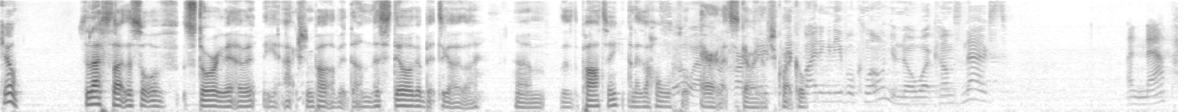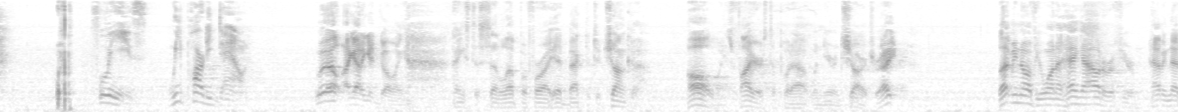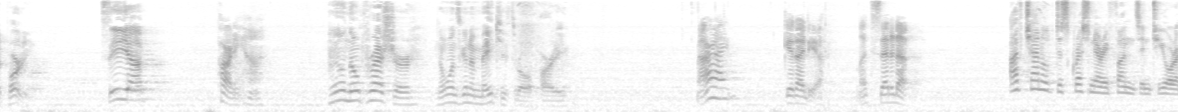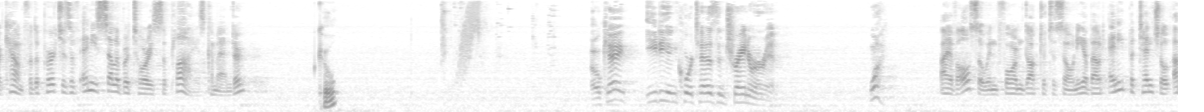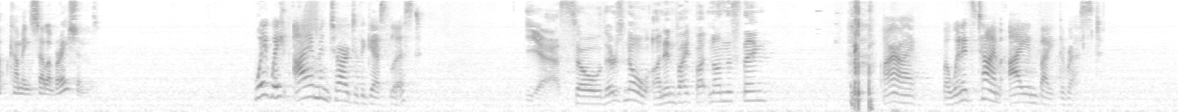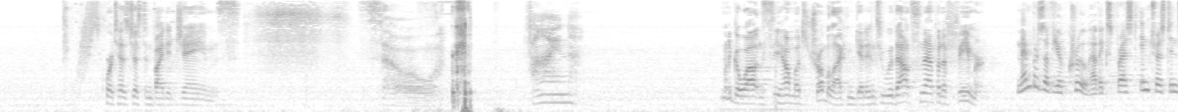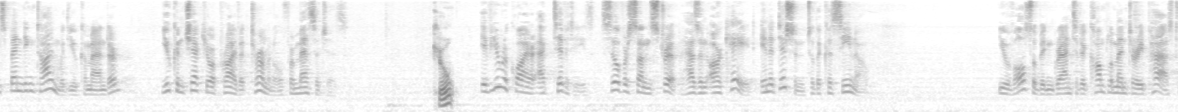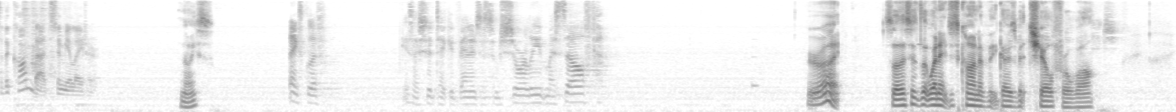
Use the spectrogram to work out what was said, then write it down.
Cool. So that's like the sort of story bit of it, the action part of it done. There's still a bit to go though. Um, there's the party, and there's a whole sort of area that's going, which is quite cool. Fighting an evil clone, you know what comes next. A nap? Please, we party down. Well, I gotta get going. Things to settle up before I head back to Tuchanka. Always fires to put out when you're in charge, right? Let me know if you want to hang out or if you're having that party. See ya. Party, huh? Well, no pressure. No one's gonna make you throw a party. Alright. Good idea. Let's set it up. I've channeled discretionary funds into your account for the purchase of any celebratory supplies, Commander. Cool. Okay, EDI and Cortez and Traynor are in. What? I have also informed Dr. Tassoni about any potential upcoming celebrations. Wait, wait. I am in charge of the guest list. Yeah, so there's no uninvite button on this thing? Alright. But when it's time, I invite the rest. Cortez just invited James. So. Fine. I'm gonna go out and see how much trouble I can get into without snapping a femur. Members of your crew have expressed interest in spending time with you, Commander. You can check your private terminal for messages. Cool. If you require activities, Silver Sun Strip has an arcade in addition to the casino. You have also been granted a complimentary pass to the combat simulator. Nice. Thanks, Cliff. Guess I should take advantage of some shore leave myself. Right. So this is the, when it just kind of it goes a bit chill for a while.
